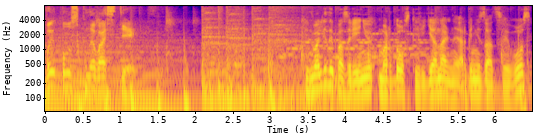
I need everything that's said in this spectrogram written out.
Выпуск новостей. Инвалиды по зрению Мордовской региональной организации ВОЗ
